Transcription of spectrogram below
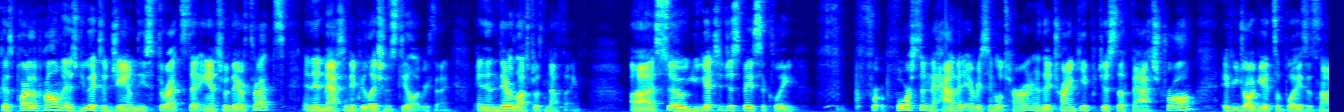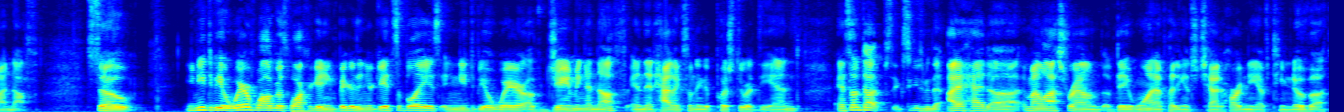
Because part of the problem is you get to jam these threats that answer their threats, and then mass manipulation steal everything, and then they're left with nothing. Uh, so you get to just basically f- force them to have it every single turn, and they try and keep just a fast draw. If you draw Gates Ablaze, it's not enough. So you need to be aware of Wild Growth Walker getting bigger than your Gates Ablaze, and you need to be aware of jamming enough and then having something to push through at the end. And sometimes, excuse me, that I had uh, in my last round of day one, I played against Chad Hardney of Team Nova,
